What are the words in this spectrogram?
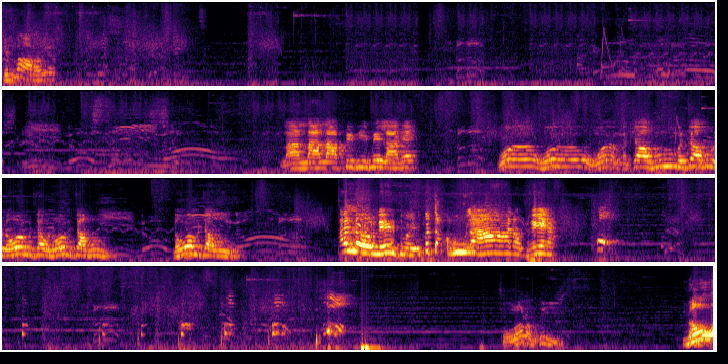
ဒီလာတော့လာလာလာပြပြမေးလာခဲ့ဝမ်ဝမ်ဝမ်မကြောက်ဘူးမကြောက်ဘူးလုံးဝမကြောက်လုံးဝမကြောက်ဘူးလုံးဝမကြောက်ဘူးအဲ့လိုလေးဆိုရင်မကြောက်ဘူးလားတော့ဖေးလား သိလုံးဝ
